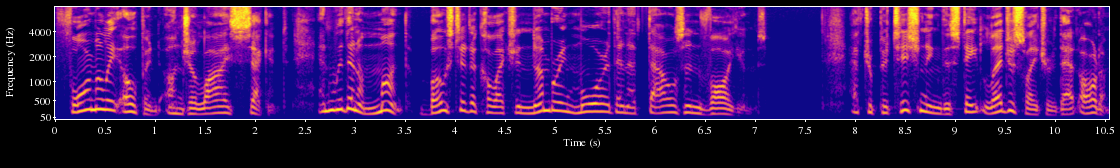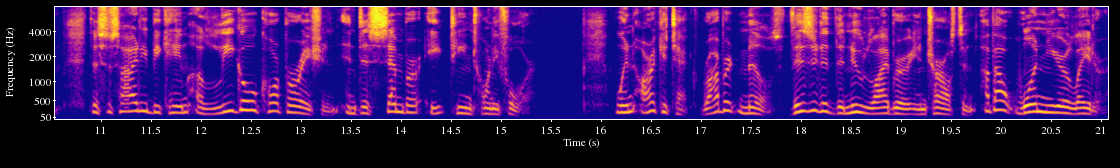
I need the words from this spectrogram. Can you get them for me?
formally opened on July 2nd, and within a month boasted a collection numbering more than a thousand volumes. After petitioning the state legislature that autumn, the society became a legal corporation in December 1824. When architect Robert Mills visited the new library in Charleston about one year later,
